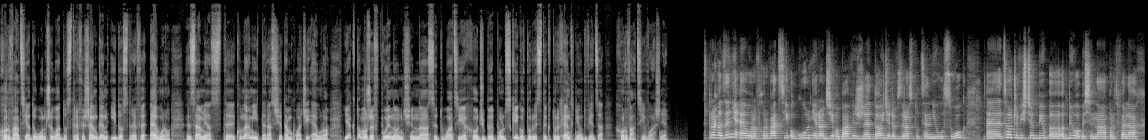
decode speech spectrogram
Chorwacja dołączyła do strefy Schengen i do strefy euro. Zamiast kunami teraz się tam płaci euro. Jak to może wpłynąć na sytuację choćby polskiego turysty, który chętnie odwiedza Chorwację właśnie? Wprowadzenie euro w Chorwacji ogólnie rodzi obawy, że dojdzie do wzrostu cen i usług, e, co oczywiście e, odbiłoby się na portfelach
